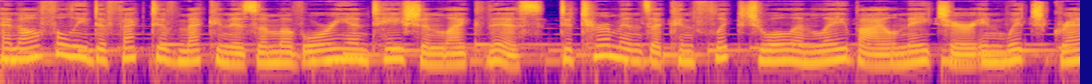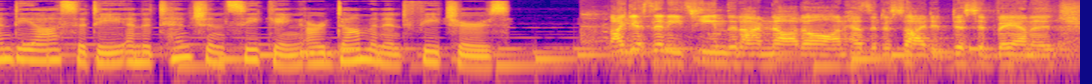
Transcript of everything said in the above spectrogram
An awfully defective mechanism of orientation like this, determines a conflictual and labile nature in which grandiosity and attention-seeking are dominant features. I guess any team that I'm not on has a decided disadvantage.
